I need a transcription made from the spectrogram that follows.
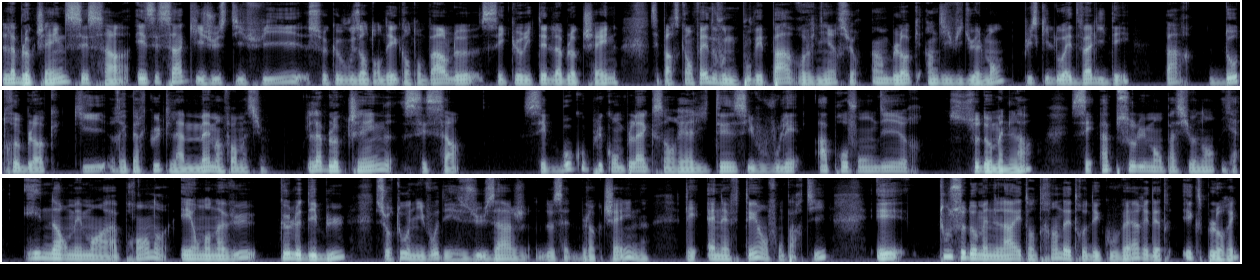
La blockchain, c'est ça, et c'est ça qui justifie ce que vous entendez quand on parle de sécurité de la blockchain. C'est parce qu'en fait, vous ne pouvez pas revenir sur un bloc individuellement, puisqu'il doit être validé par d'autres blocs qui répercutent la même information. La blockchain, c'est ça. C'est beaucoup plus complexe en réalité si vous voulez approfondir ce domaine-là C'est absolument passionnant, il y a énormément à apprendre et on en a vu que le début, surtout au niveau des usages de cette blockchain. Les NFT en font partie et tout ce domaine-là est en train d'être découvert et d'être exploré.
